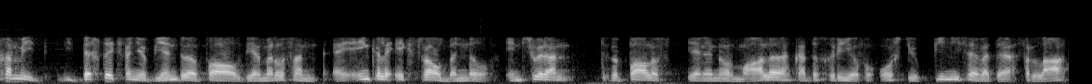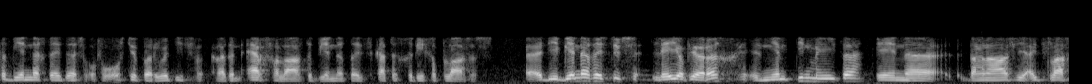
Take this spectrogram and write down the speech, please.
gaan met die digtheid van jou been bepaal deur middel van 'n enkele ekstra bundel en so dan te bepaal of jy 'n normale kategorie of 'n osteopeniese wat 'n verlaagde beendigtheid is of 'n osteoporotiese wat 'n erg verlaagde beendigheidskategorie geplaas is. Uh, die beendigheidstoets lê op jou rug, neem 10 minute en uh, daarna as jy uitslag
